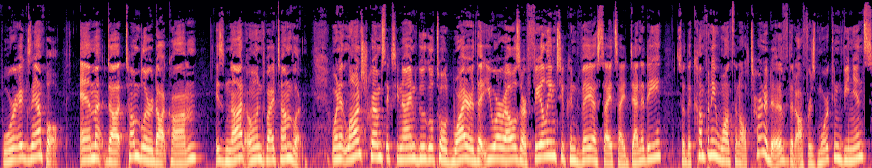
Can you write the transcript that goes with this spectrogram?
For example, m.tumblr.com is not owned by Tumblr. When it launched Chrome 69, Google told Wired that URLs are failing to convey a site's identity, so the company wants an alternative that offers more convenience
